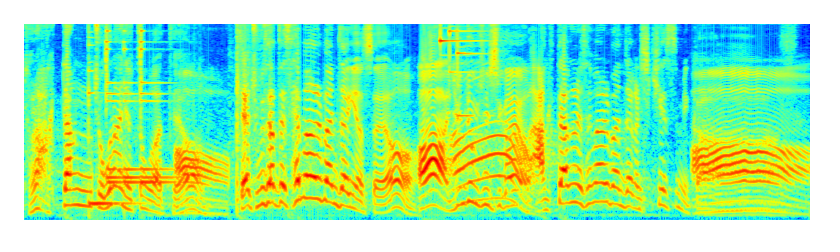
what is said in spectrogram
저는 악당 쪽은 아니었던 것 같아요. 제가 중3 때 새마을 반장이었어요. 아 윤종신 씨가요. 악당을 새마을 반장을 시키겠습니까? 아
